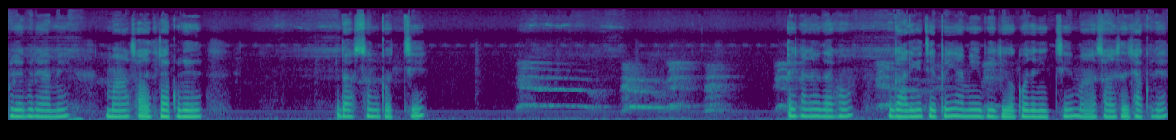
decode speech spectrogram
ঘুরে ঘুরে আমি মা সরস্বতী ঠাকুরের দর্শন করছি। এখানে দেখো গাড়ি চেপেই আমি ভিডিও করে নিচ্ছি মা সরস্বতী ঠাকুরের।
